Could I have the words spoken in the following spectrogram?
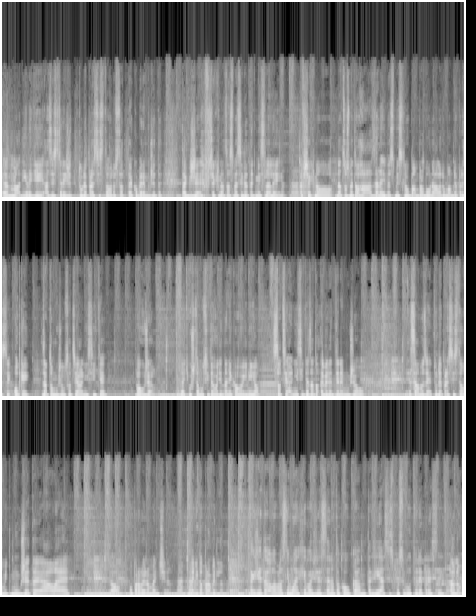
eh, mladí lidi a zjistili, že tu depresi z toho dostat jakoby nemůžete. Takže všechno, co jsme si doteď mysleli a všechno, na co jsme to házeli ve smyslu mám blbou náladu, mám depresi, OK, za to můžou sociální sítě. Bohužel. Teď už to musíte hodit na někoho jiného. Sociální sítě za to evidentně nemůžou. Samozřejmě, tu depresi z toho mít můžete, ale jo, opravdu jenom menšina. Není to pravidlem. Takže je to ale vlastně moje chyba, že se na to koukám, takže já si způsobuju tu depresi. Ano.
